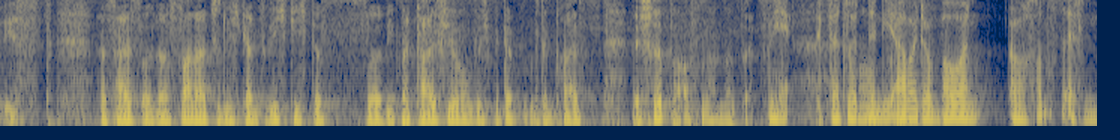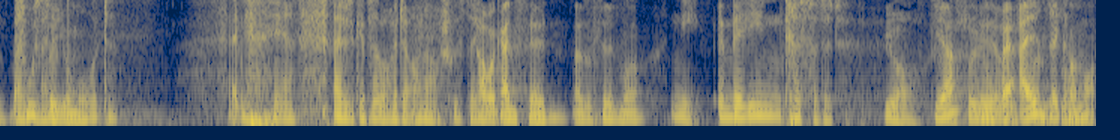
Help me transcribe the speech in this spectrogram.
äh, ist. Das heißt, also das war natürlich ganz wichtig, dass äh, die Parteiführung sich mit, der, mit dem Preis der Schrippe auseinandersetzt. Ja, was sollten denn die Arbeiter und Bauern auch sonst essen? Bei- Schusterjungen. meine Brote? ja, also das gibt's aber heute auch noch, Schusterjungen. Aber ganz selten. Also findet man. nee, in Berlin kriegst du das. Ja, Ja? Entschuldigung, Bei allen Bäckern? normal.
